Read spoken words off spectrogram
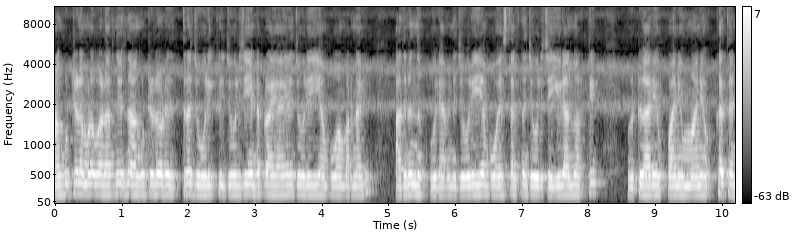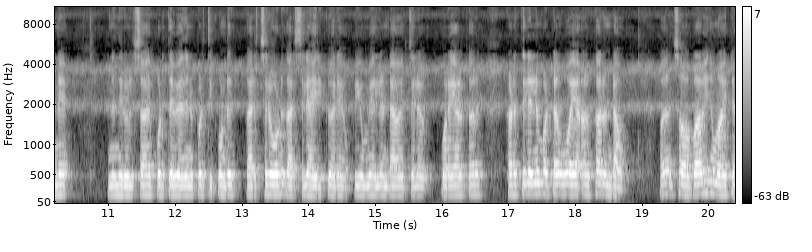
ആൺകുട്ടികൾ നമ്മൾ വളർന്നിരുന്ന ആൺകുട്ടികളോട് എത്ര ജോലിക്ക് ജോലി ചെയ്യേണ്ട പ്രായമായ ജോലി ചെയ്യാൻ പോകാൻ പറഞ്ഞാൽ അതിനും നിൽക്കൂല. പിന്നെ ജോലി ചെയ്യാൻ പോയ സ്ഥലത്ത് ജോലി ചെയ്യൂല എന്ന് പറഞ്ഞിട്ട് വീട്ടുകാരെയും ഉപ്പാനെയും ഉമ്മാനെയും ഒക്കെ തന്നെ പിന്നെ നിരുത്സാഹപ്പെടുത്തി വേദനപ്പെടുത്തിക്കൊണ്ട് കരച്ചിലോട് കരച്ചിലായിരിക്കും വരെ ഉപ്പയും ഉമ്മയെല്ലാം ഉണ്ടാവും. ചില കുറേ ആൾക്കാർ കടത്തിലെല്ലാം പെട്ട പോയ ആൾക്കാരുണ്ടാവും. അപ്പം സ്വാഭാവികമായിട്ട്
